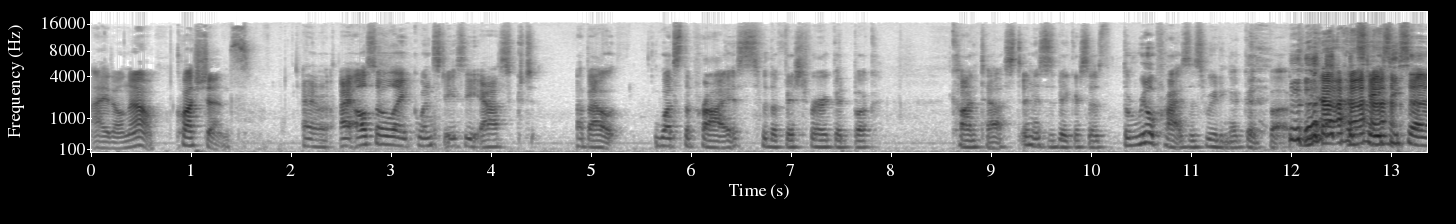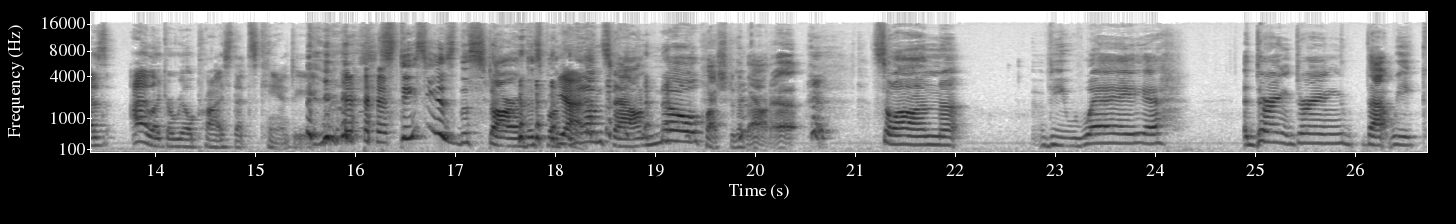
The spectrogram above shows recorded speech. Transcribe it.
I don't know. Questions. I don't know. I also like when Stacy asked about what's the prize for the Fish for a Good Book contest, and Mrs. Baker says the real prize is reading a good book. and Stacy says, "I like a real prize that's candy." Stacy is the star of this book, Yeah. hands down, no question about it. So on the way during during that week,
